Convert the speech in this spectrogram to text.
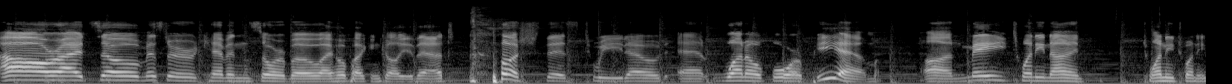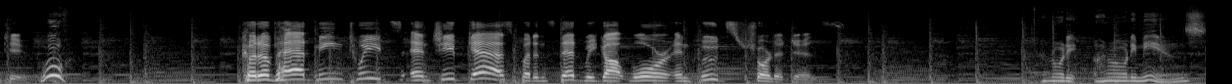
All right, so Mr. Kevin Sorbo, I hope I can call you that, push this tweet out at 1:04 p.m. on May 29th, 2022. Woo. Could have had mean tweets and cheap gas, but instead we got war and food shortages. I don't know what he I don't know what he means.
